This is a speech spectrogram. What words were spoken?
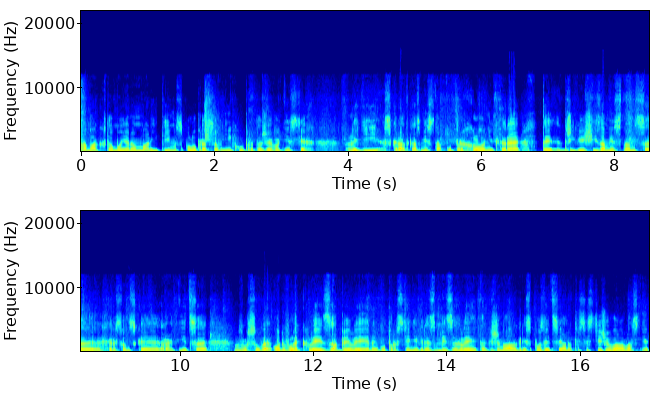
a má k tomu jenom malý tým spolupracovníků, protože hodně z těch lidí zkrátka z města uprchlo. Některé ty dřívější zaměstnance chersonské radnice Rusové odvlekli, zabili nebo prostě někde zmizeli, takže má k dispozici a na to si stěžoval vlastně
